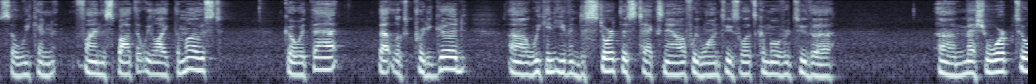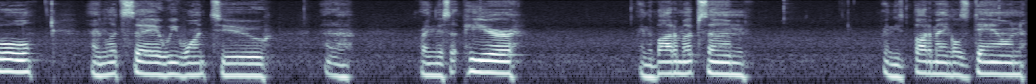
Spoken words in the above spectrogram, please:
So we can find the spot that we like the most, go with that. That looks pretty good. Uh, we can even distort this text now if we want to. So let's come over to the uh, mesh warp tool. And let's say we want to uh, bring this up here, bring the bottom up some, bring these bottom angles down.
